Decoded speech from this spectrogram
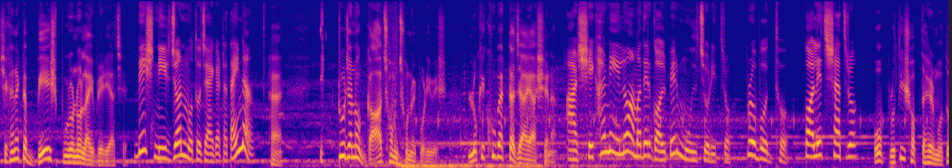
সেখানে একটা বেশ পুরনো লাইব্রেরি আছে। বেশ নির্জন মতো জায়গাটা তাই না? হ্যাঁ একটু যেন গা ছমছমে পরিবেশ লোকে খুব একটা যায় আসে না। আর সেখানে এলো আমাদের গল্পের মূল চরিত্র প্রবদ্ধ কলেজ ছাত্র। ও প্রতি সপ্তাহের মতো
